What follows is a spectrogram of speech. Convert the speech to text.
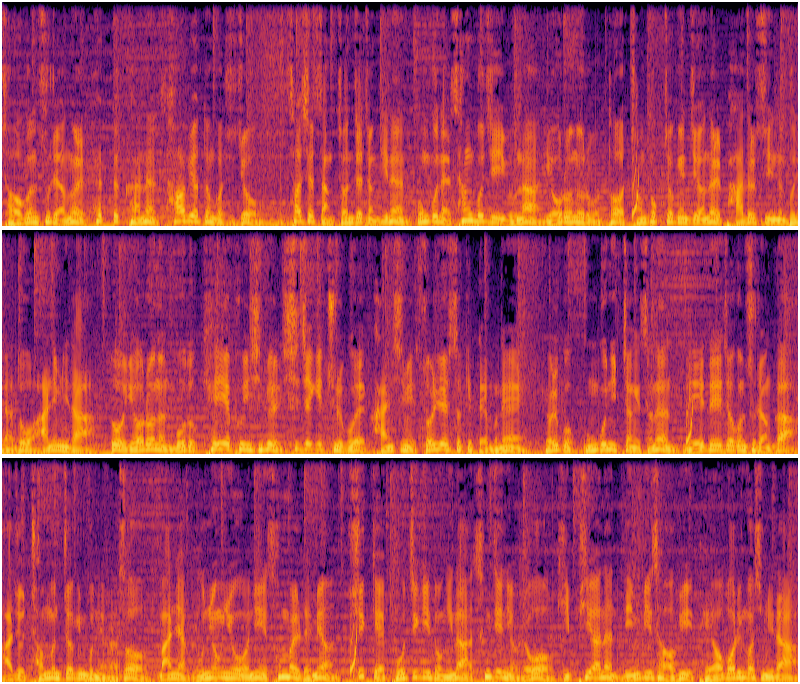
적은 수량을 획득하는 사업이었던 것이죠. 사실상 전자전기는 공군의 상부지휘부나 여론으로부터 전폭적인 지원을 받을 수 있는 분야도 아닙니다. 또 여론은 모두 KF-21 시제기 출고에 관심이 쏠려 있었기 때문에 결국 공군 입장에서는 4대 적은 수량과 아주 전문적인 분야라서 만약 운영 요원이 선발되면 쉽게 보직 이동이나 승진이 어려워 기피하는 님비 사업이 되어버린 것입니다.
